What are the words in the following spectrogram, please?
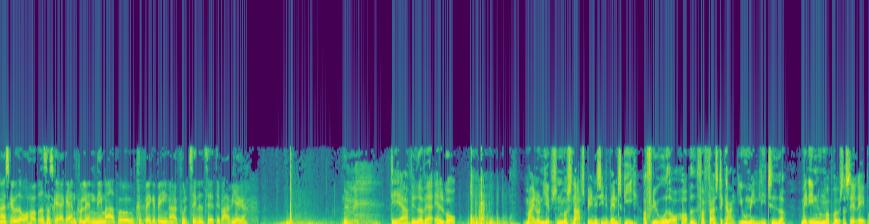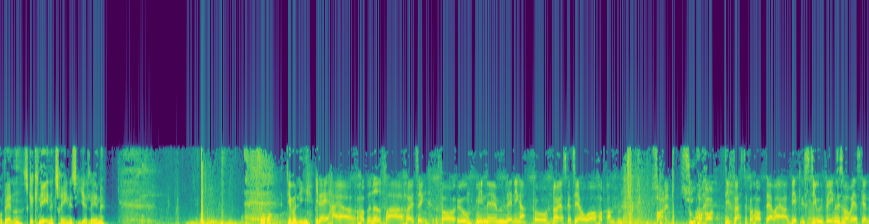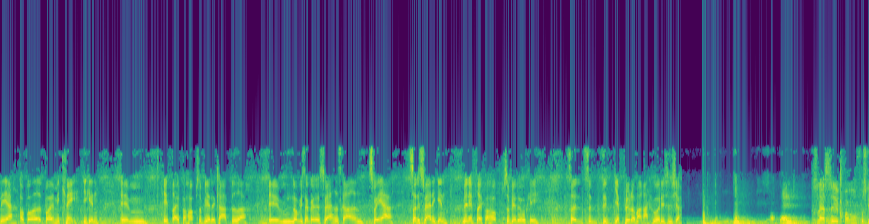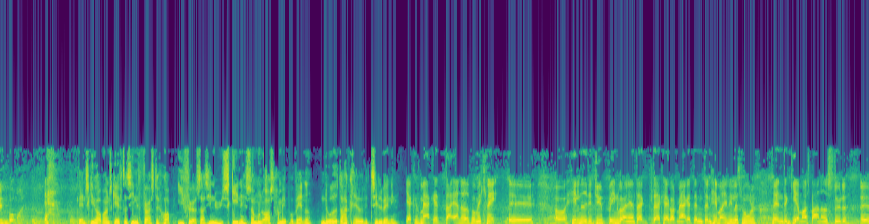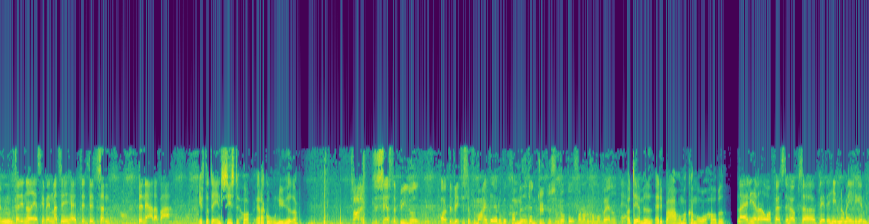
Når jeg skal ud over hoppet, så skal jeg gerne kunne lande lige meget på, på begge ben og have fuld tillid til, at det bare virker. Det er ved at være alvor. Mejlon Jebsen må snart spænde sine vandski og flyve ud over hoppet for første gang i umindelige tider. Men inden hun må prøve sig selv af på vandet, skal knæene trænes i at lande. De var lige. I dag har jeg hoppet ned fra høje ting for at øve mine øh, landinger, på, når jeg skal til over hoprampen. Sådan. Super godt. De første på hop, der var jeg virkelig stiv i benet. Det er som om, jeg skal lære at bøje, bøje mit knæ igen. Øhm, efter et par hop, så bliver det klart bedre. Øhm, når vi så gør sværhedsgraden sværere, så er det svært igen. Men efter et par hop, så bliver det okay. Så, så det, jeg flytter mig ret hurtigt, synes jeg. Sådan. Så lad os øh, prøve at få skinnen på mig. Ja. Landskihopperen skal efter sine første hop iføre sig sin nye skinne, som hun også har med på vandet. Noget, der har krævet lidt tilvænding. Jeg kan mærke, at der er noget på mit knæ, øh, og helt nede i de dybe benbøjninger, der, der kan jeg godt mærke, at den, den hæmmer en lille smule, men den giver mig også bare noget støtte. Øh, så det er noget, jeg skal vende mig til, at det, det, sådan, den er der bare. Efter dagens sidste hop er der gode nyheder. Sådan. Det ser stabilt ud, og det vigtigste for mig, det er, at du kan komme ned i den dybde, som du har brug for, når du kommer på vandet. Og dermed er det bare om at komme over hoppet. Når jeg lige har været over første hop, så bliver det helt normalt igen.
